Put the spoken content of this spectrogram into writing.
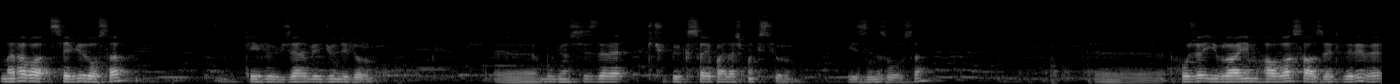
Merhaba sevgili dostlar. Keyifli güzel bir gün diliyorum. Ee, Bugün sizlere küçük bir kısayı paylaşmak istiyorum. İzniniz olursa. Ee, Hoca İbrahim Havvas Hazretleri ve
